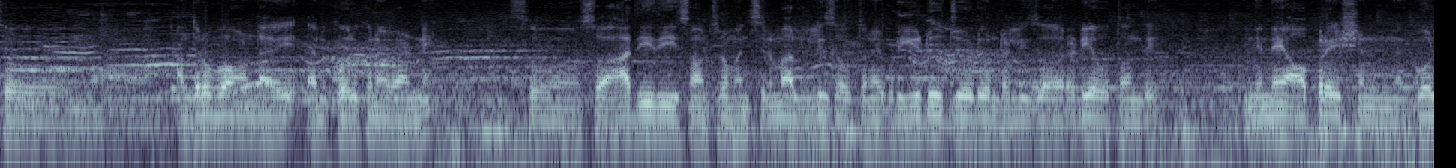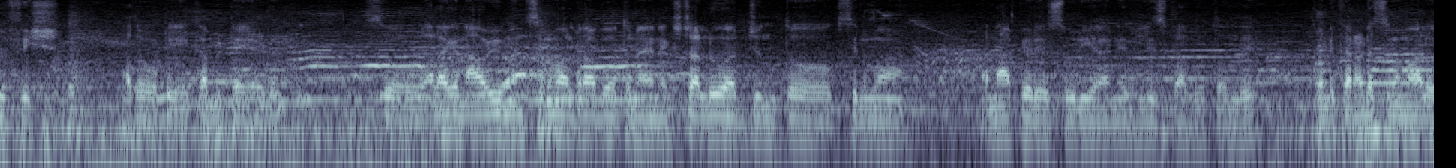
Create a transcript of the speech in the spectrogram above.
సో అందరూ బాగుండాలి అని కోరుకునేవాడిని. సో సో అది ఇది ఈ సంవత్సరం మంచి సినిమాలు రిలీజ్ అవుతున్నాయి. ఇప్పుడు ఈడు జోడు రిలీజ్ రెడీ అవుతుంది. నిన్నే ఆపరేషన్ గోల్డ్ ఫిష్ అదొకటి కమిట్ అయ్యాడు. సో అలాగే నావి మంచి సినిమాలు రాబోతున్నాయి. నెక్స్ట్ అల్లు అర్జున్తో ఒక సినిమా నా పేరే సూర్య అని రిలీజ్ కాబోతుంది. కొన్ని కన్నడ సినిమాలు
